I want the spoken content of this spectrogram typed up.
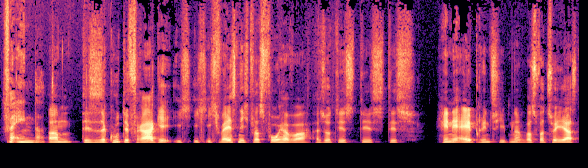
verändert? Ähm, das ist eine gute Frage. Ich, ich, ich weiß nicht, was vorher war. Also das, das, das Henne-Ei-Prinzip. Ne? Was war zuerst?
